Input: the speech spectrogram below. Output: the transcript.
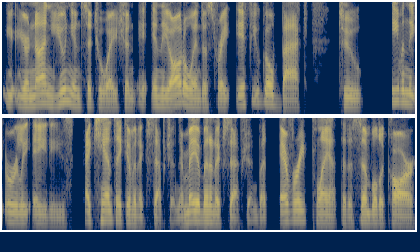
your non union situation in the auto industry, if you go back to even the early 80s, I can't think of an exception. There may have been an exception, but every plant that assembled a car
